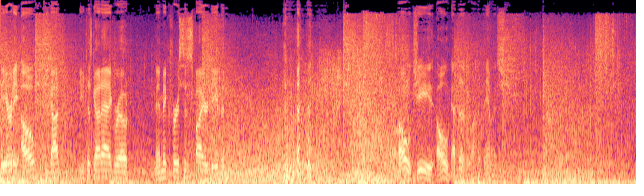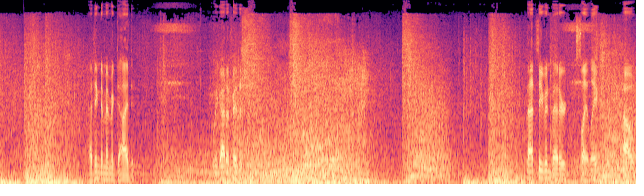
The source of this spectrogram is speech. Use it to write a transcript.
He already. Oh, he got. He just got aggroed. Mimic versus Fire Demon. oh, gee. Oh, that does a lot of damage. I think the Mimic died. We gotta finish. That's even better, slightly. Oh.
